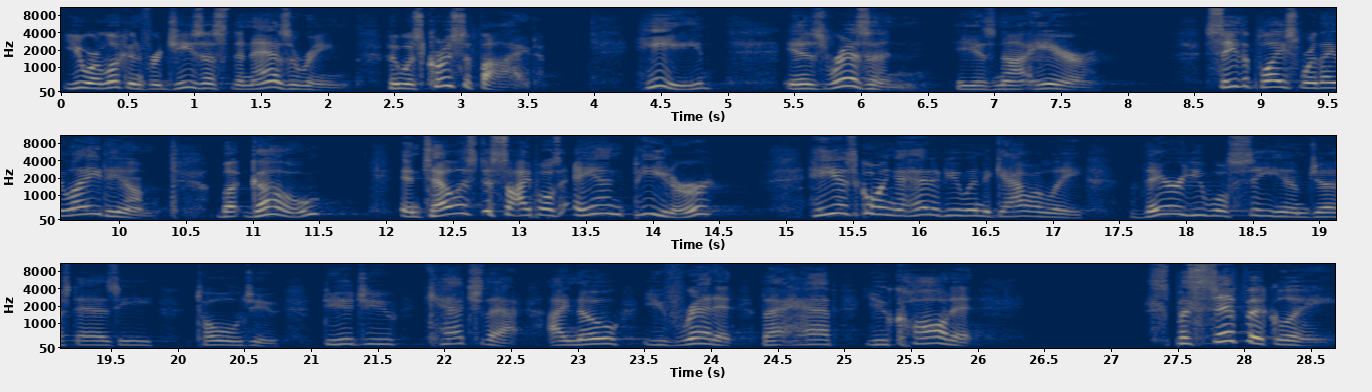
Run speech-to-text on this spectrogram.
You are looking for Jesus the Nazarene who was crucified. He is risen. He is not here. See the place where they laid him. But go and tell his disciples and Peter, he is going ahead of you into Galilee. There you will see him just as he told you. Did you catch that? I know you've read it, but have you caught it? Specifically,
